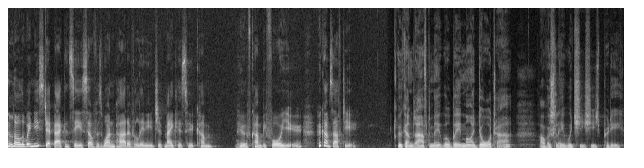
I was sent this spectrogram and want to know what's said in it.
Lola, when you step back and see yourself as one part of a lineage of makers who come who have come before you, who comes after you? Who comes after me will be my daughter, obviously, which she, she's pretty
